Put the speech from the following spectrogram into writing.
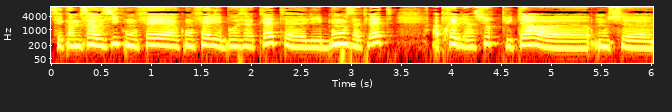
c'est comme ça aussi qu'on fait qu'on fait les beaux athlètes, les bons athlètes. Après, bien sûr, plus tard, on se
